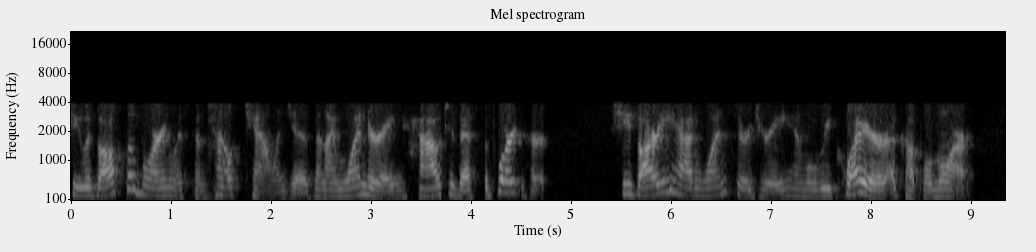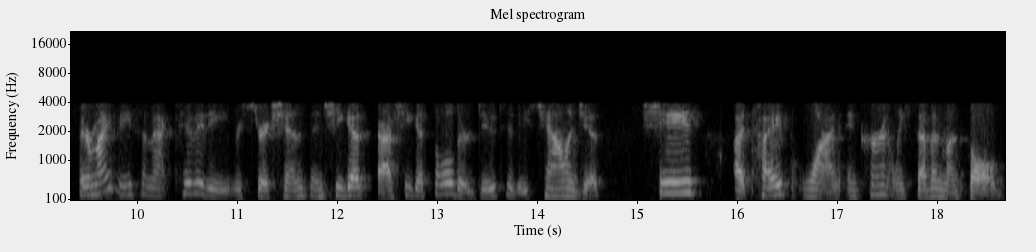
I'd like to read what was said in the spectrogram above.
She was also born with some health challenges, and I'm wondering how to best support her. She's already had one surgery and will require a couple more there might be some activity restrictions and she gets as she gets older due to these challenges. She's a type 1 and currently 7 months old.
